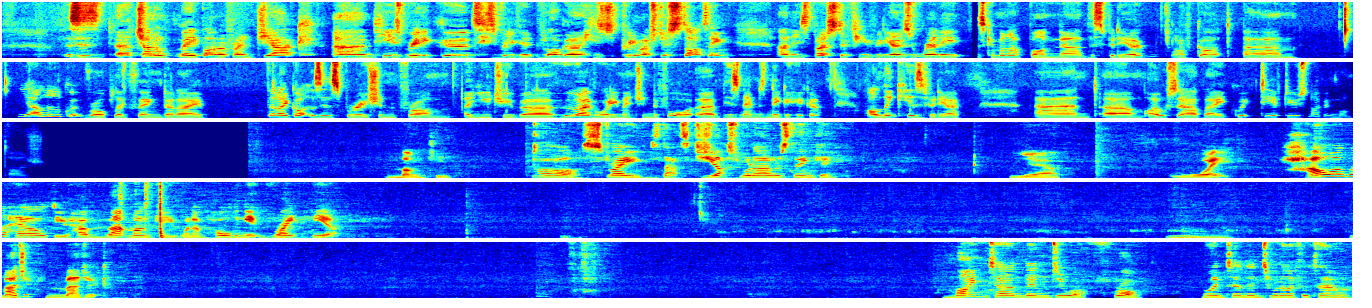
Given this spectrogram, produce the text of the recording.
this is a channel made by my friend Jack, and he's really good. He's really good vlogger. He's pretty much just starting, and he's posted a few videos already. It's coming up on uh, this video. I've got um, yeah a little quick roleplay thing that I that I got as inspiration from a YouTuber who I've already mentioned before. Um, his name is Nigahiga. I'll link his video, and um, I also have a quick TF2 sniping montage. Monkey. Oh, strange. That's just what I was thinking. Yeah. Wait. How the hell do you have that monkey when I'm holding it right here? Hmm. Magic? Magic. Mine turned into a frog. Mine turned into an Eiffel Tower.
